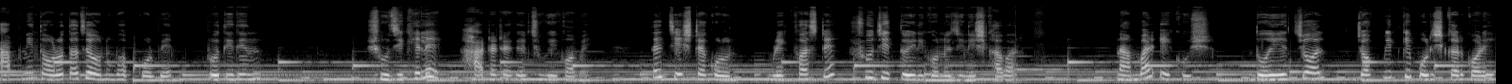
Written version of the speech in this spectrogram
আপনি তরতাজা অনুভব করবেন। প্রতিদিন সুজি খেলে হার্ট অ্যাটাকের ঝুঁকি কমে। তাই চেষ্টা করুন ব্রেকফাস্টে সুজির তৈরি কোনো জিনিস খাবার। নাম্বার একুশ। দইয়ের জল যকৃতকে পরিষ্কার করে,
